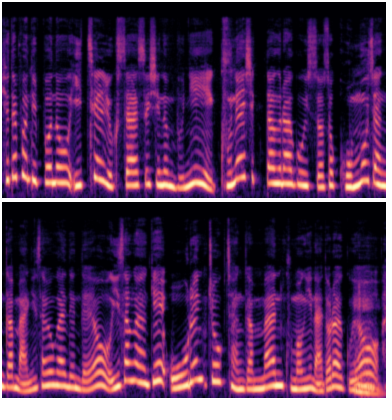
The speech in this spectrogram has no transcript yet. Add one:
휴대폰 뒷번호 2764 쓰시는 분이 구내 식당을 하고 있어서 고무 장갑 많이 사용하는데요. 이상하게 오른쪽 장갑만 구멍이 나더라고요. 음.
